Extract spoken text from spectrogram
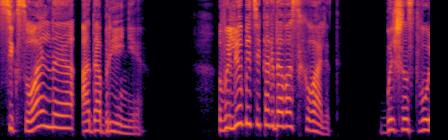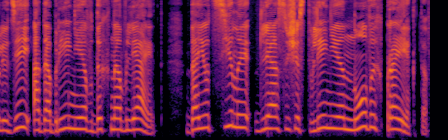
Сексуальное одобрение. Вы любите, когда вас хвалят. Большинство людей одобрение вдохновляет, дает силы для осуществления новых проектов.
